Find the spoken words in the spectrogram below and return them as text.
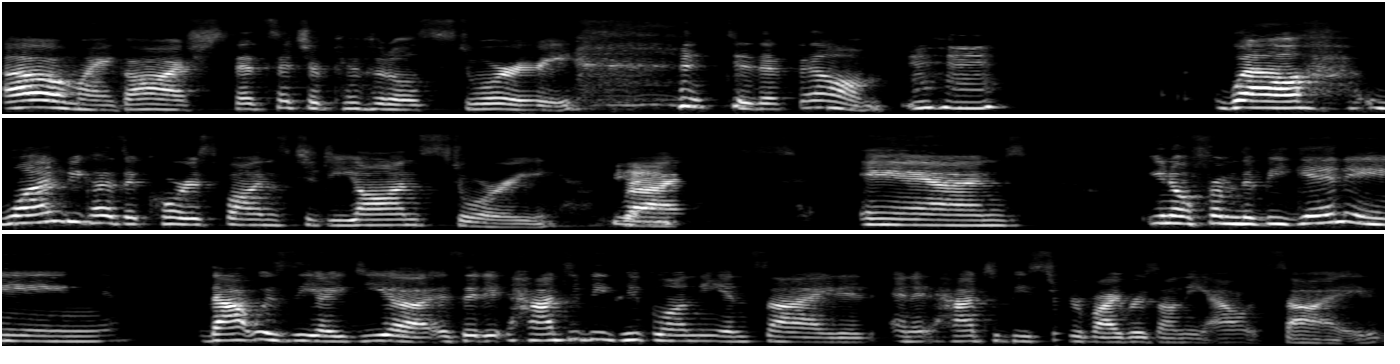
Oh my gosh, that's such a pivotal story to the film. Mm-hmm. Well, one, because it corresponds to Dion's story, yeah. right? And, you know, from the beginning, that was the idea is that it had to be people on the inside and it had to be survivors on the outside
